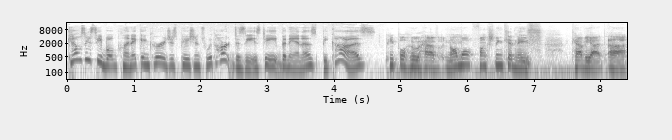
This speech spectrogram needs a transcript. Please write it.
Kelsey Seybold Clinic encourages patients with heart disease to eat bananas because people who have normal functioning kidneys caveat, uh,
